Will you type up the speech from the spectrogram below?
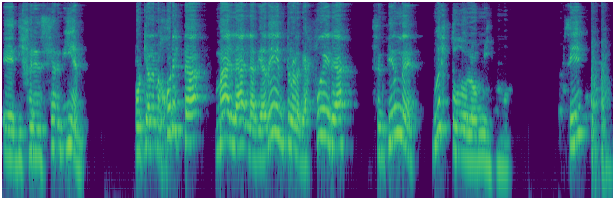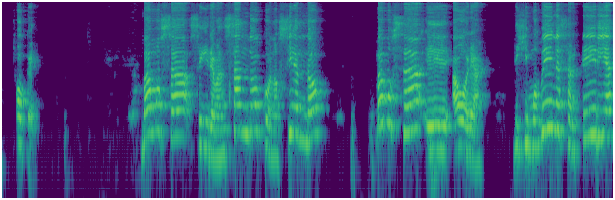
eh, diferenciar bien. Porque a lo mejor está mala la de adentro, la de afuera, ¿se entiende? No es todo lo mismo. ¿Sí? Ok. Vamos a seguir avanzando, conociendo. Vamos a, eh, ahora, dijimos venas, arterias,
